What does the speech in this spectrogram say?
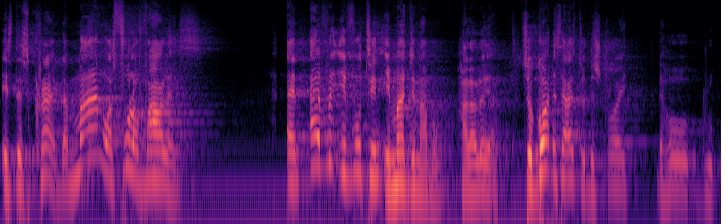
is described. The man was full of violence and every evil thing imaginable. Hallelujah. So God decides to destroy the whole group.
